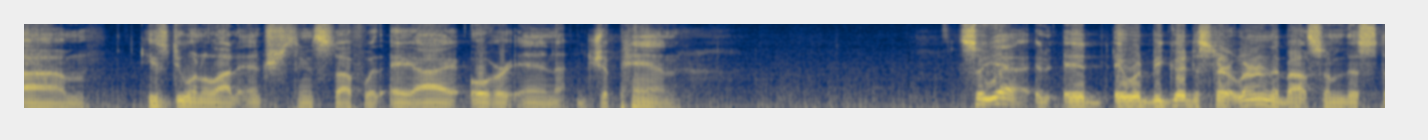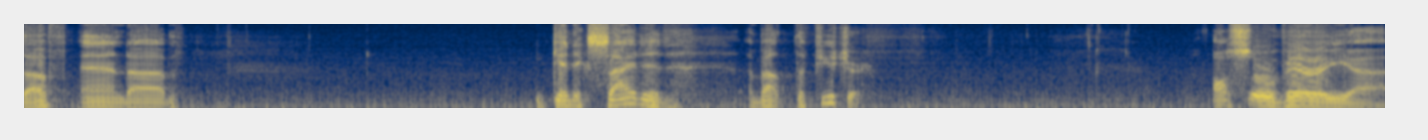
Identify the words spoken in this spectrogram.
Um, he's doing a lot of interesting stuff with AI over in Japan. So yeah, it, it, it would be good to start learning about some of this stuff, and um get excited about the future. Also, very uh,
